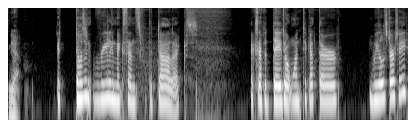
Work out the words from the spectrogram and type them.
Yeah. It doesn't really make sense for the Daleks, except that they don't want to get their wheels dirty.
